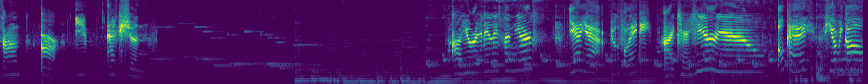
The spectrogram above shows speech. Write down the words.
三、二、一，Action！ Are you ready, listeners? Yeah, yeah, beautiful lady. I can hear you. Okay, here we go.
